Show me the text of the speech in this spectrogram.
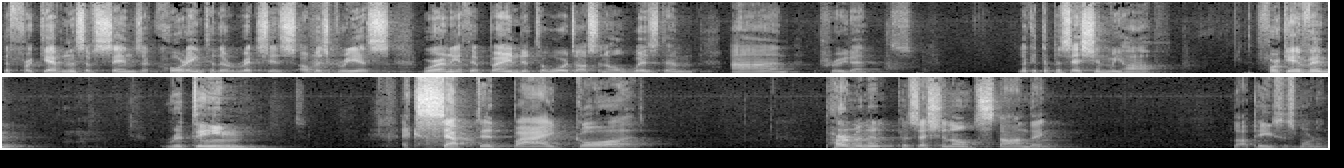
the forgiveness of sins according to the riches of his grace, wherein he hath abounded towards us in all wisdom and prudence. Look at the position we have forgiven redeemed, accepted by God, permanent positional standing. A lot of peace this morning.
